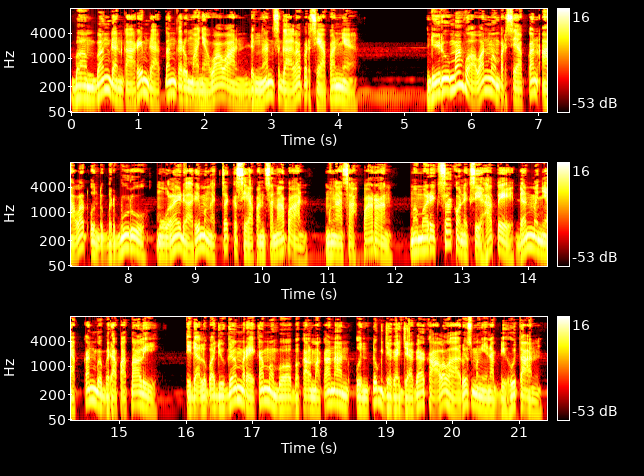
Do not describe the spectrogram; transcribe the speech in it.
Bambang dan Karim datang ke rumahnya Wawan dengan segala persiapannya. Di rumah Wawan mempersiapkan alat untuk berburu, mulai dari mengecek kesiapan senapan, mengasah parang, memeriksa koneksi HT, dan menyiapkan beberapa tali. Tidak lupa juga mereka membawa bekal makanan untuk jaga-jaga kalau harus menginap di hutan.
